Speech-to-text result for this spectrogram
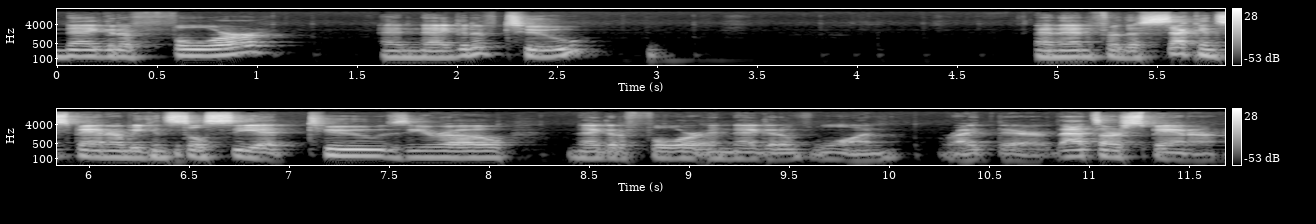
negative 4, and negative 2. And then for the second spanner, we can still see it 2, 0, negative 4, and negative 1 right there. That's our spanner.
